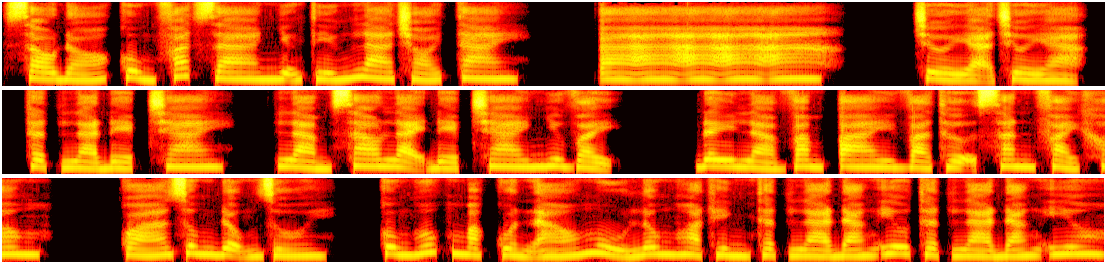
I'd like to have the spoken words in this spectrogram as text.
Sau đó cùng phát ra những tiếng la chói tai. a a a a a Trời ạ trời ạ, thật là đẹp trai. Làm sao lại đẹp trai như vậy? Đây là vampire và thợ săn phải không? Quá rung động rồi. Cung húc mặc quần áo ngủ lông hoạt hình thật là đáng yêu thật là đáng yêu.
